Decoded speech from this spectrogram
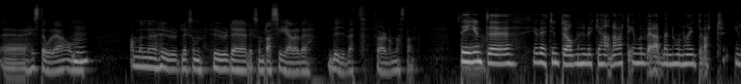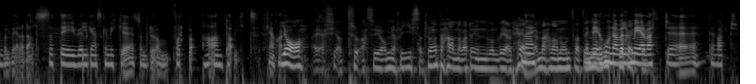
eh, historia om Mm. ja, men hur, liksom, hur det liksom raserade livet för dem nästan. Det är ju Eh. inte, jag vet ju inte om hur mycket han har varit involverad, men hon har ju inte varit involverad alls. Så det är väl ganska mycket som de folk har antagit, kanske. Ja, jag, tror, alltså, om jag får gissa tror jag inte han har varit involverad heller, Nej. men han har nog inte varit men det, hon har väl mer varit, eh, det har varit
